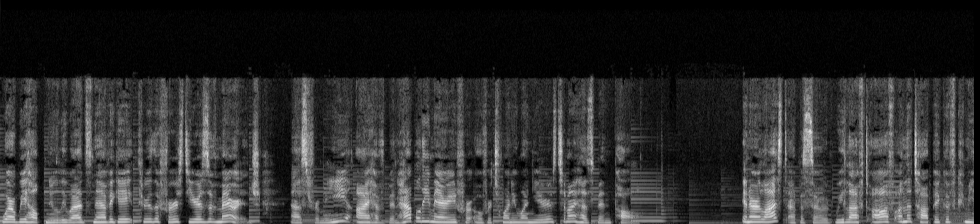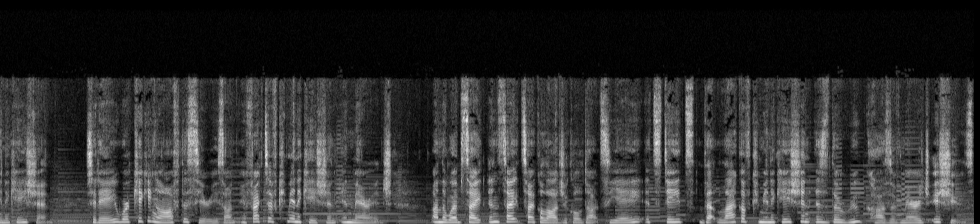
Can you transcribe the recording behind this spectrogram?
where we help newlyweds navigate through the first years of marriage. As for me, I have been happily married for over 21 years to my husband, Paul. In our last episode, we left off on the topic of communication. Today, we're kicking off the series on effective communication in marriage. On the website insightpsychological.ca, it states that lack of communication is the root cause of marriage issues.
